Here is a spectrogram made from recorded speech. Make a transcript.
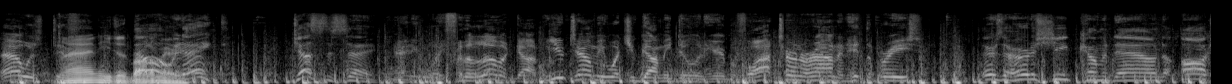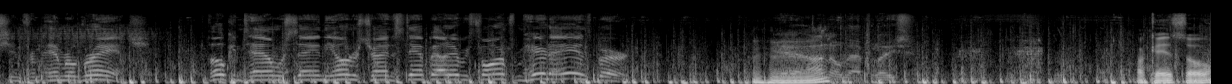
That was different. And he just bought no, a Mary. it ain't. Just the same. Anyway, for the love of God, will you tell me what you got me doing here before I turn around and hit the breeze? There's a herd of sheep coming down to auction from Emerald Ranch. Folk in town were saying the owner's trying to stamp out every farm from here to Annesburg. Mm-hmm. Yeah, I know that place. Okay, so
